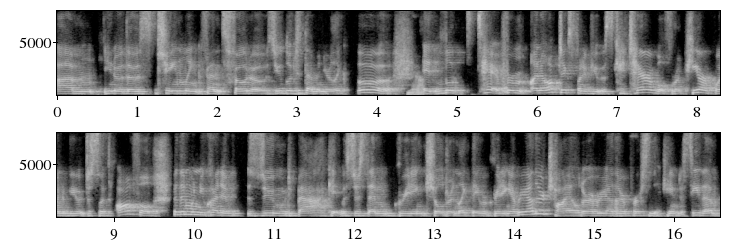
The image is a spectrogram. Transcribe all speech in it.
um, you know, those chain link fence photos, you looked at them and you're like, oh, yeah. it looked ter- from an optics point of view, it was terrible. From a PR point of view, it just looked awful. But then when you kind of zoomed back, it was just them greeting children like they were greeting every other child or every other person that came to see them.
